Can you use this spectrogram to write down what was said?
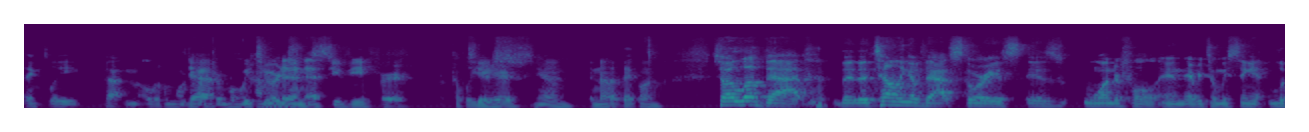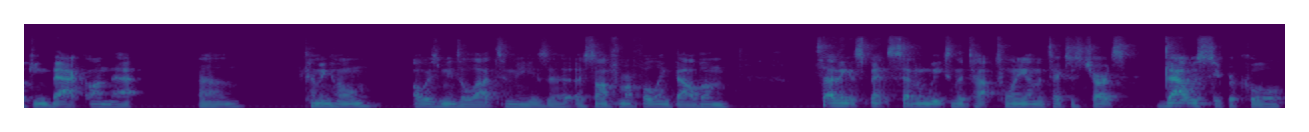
thankfully gotten a little more Yeah. comfortable We toured in an SUV for a couple years, years. Yeah. But not a big one. so I love that. the The telling of that story is is wonderful, and every time we sing it, looking back on that, um, coming home always means a lot to me. Is a, a song from our full length album. I think it spent seven weeks in the top twenty on the Texas charts. That was super cool,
